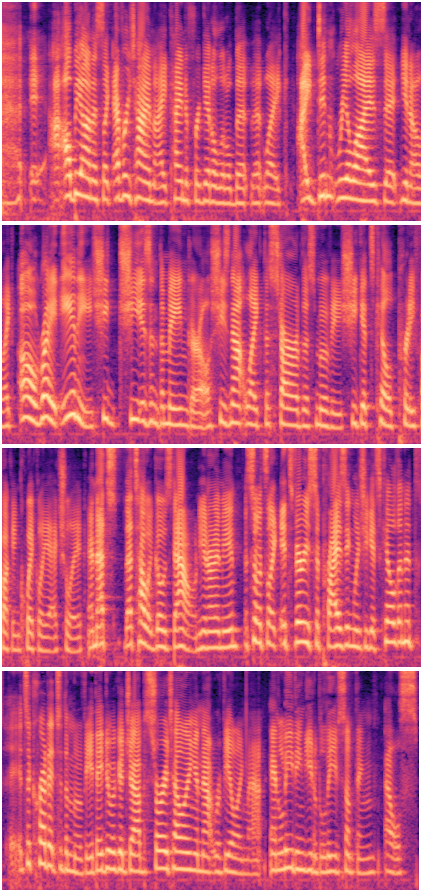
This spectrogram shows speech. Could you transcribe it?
I'll be honest, like every time I kind of forget a little bit that, like, I didn't realize that, you know, like, oh, right, Annie, she she isn't the main girl. She's not like the star of this movie. She gets killed pretty fucking quickly, actually. And that's that's how it goes down, you know what I mean? So it's like it's very surprising when she gets killed, and it's it's a credit to the movie. They do a good job storytelling and not revealing that and leading you to believe something else.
